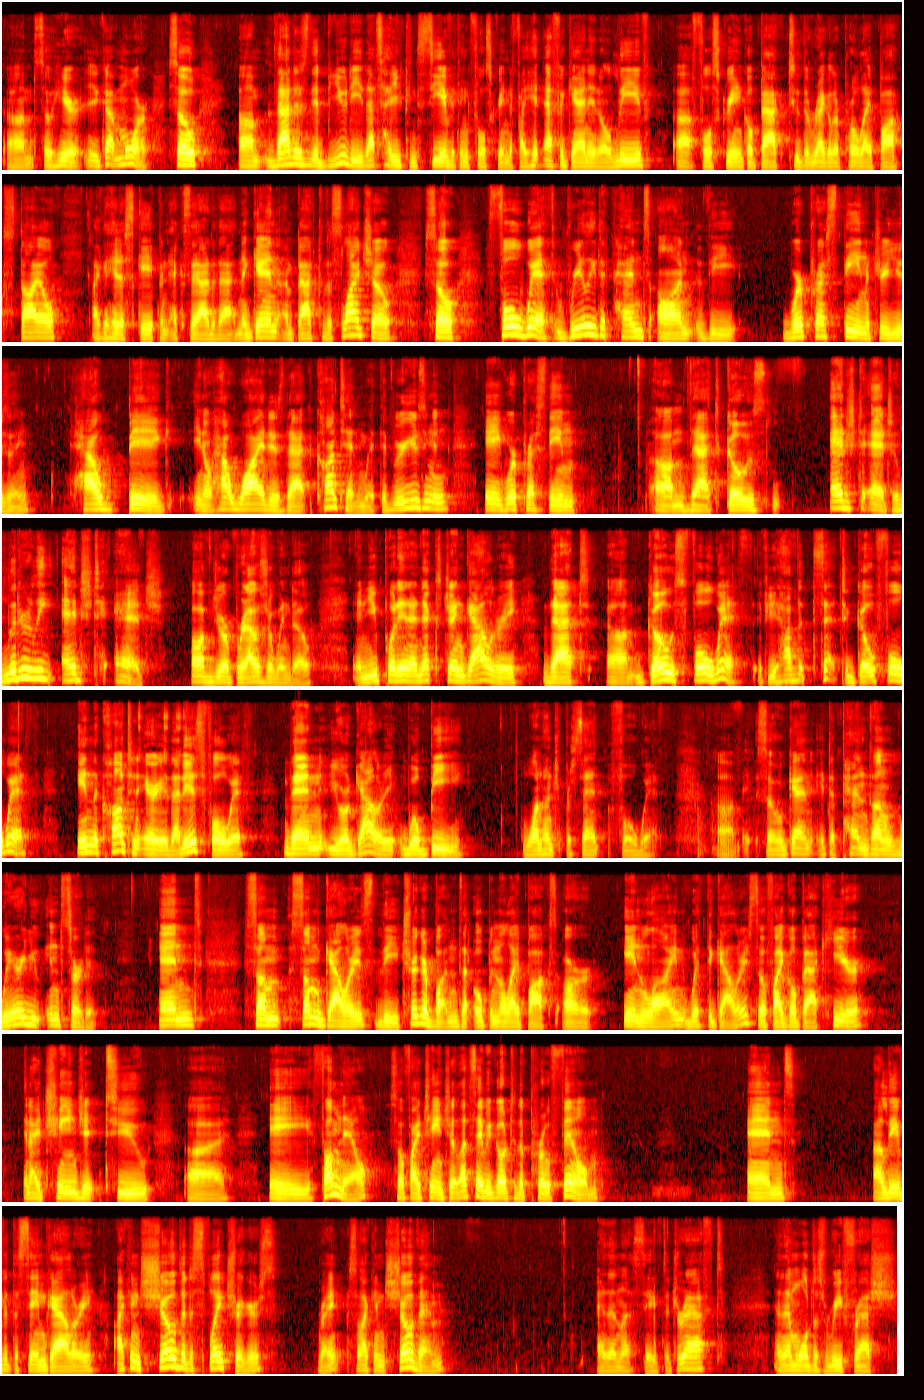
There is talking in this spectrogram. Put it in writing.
Um, so here, you got more. So um, that is the beauty. That's how you can see everything full screen. If I hit F again, it'll leave uh, full screen, and go back to the regular Pro Lightbox style. I can hit escape and exit out of that. And again, I'm back to the slideshow. So full width really depends on the WordPress theme that you're using, how big, you know, how wide is that content width. If you're using a WordPress theme um, that goes edge to edge, literally edge to edge of your browser window, and you put in a NextGen Gallery that um, goes full width, if you have it set to go full width in the content area that is full width, then your gallery will be 100% full width. Um, so again, it depends on where you insert it. And some, some galleries, the trigger buttons that open the lightbox are in line with the gallery. So if I go back here and I change it to uh, a thumbnail, so if I change it, let's say we go to the Pro Film and I leave it the same gallery, I can show the display triggers, right? So I can show them and then let's save the draft, and then we'll just refresh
